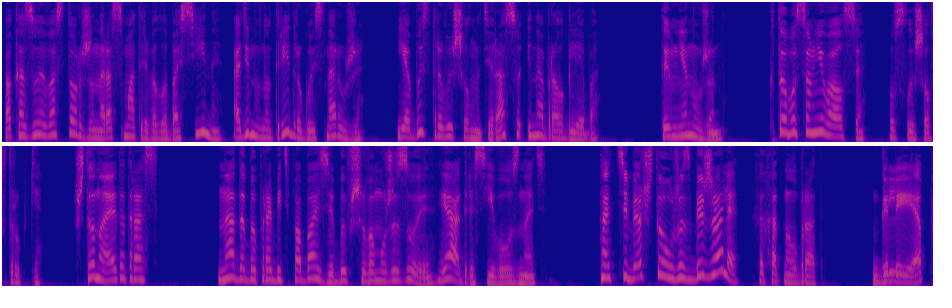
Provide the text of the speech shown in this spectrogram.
Пока Зоя восторженно рассматривала бассейны, один внутри, другой снаружи, я быстро вышел на террасу и набрал Глеба. «Ты мне нужен». «Кто бы сомневался», — услышал в трубке. «Что на этот раз?» «Надо бы пробить по базе бывшего мужа Зои и адрес его узнать». «От тебя что, уже сбежали?» — хохотнул брат. «Глеб»,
